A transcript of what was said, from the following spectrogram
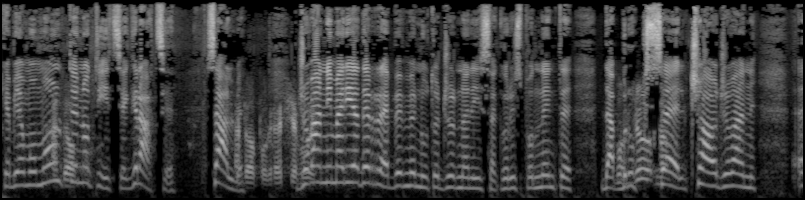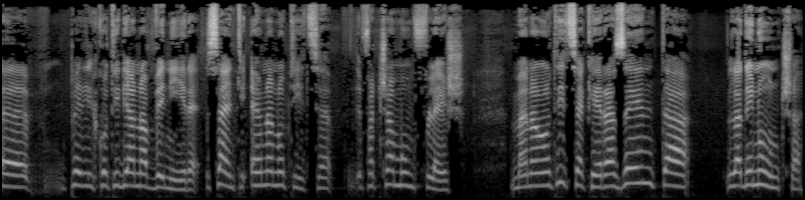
che abbiamo molte notizie. Grazie. Salve. Dopo. Giovanni Maria Del Re, benvenuto giornalista, corrispondente da Buongiorno. Bruxelles. Ciao Giovanni, Eh, per il quotidiano Avvenire. Senti, è una notizia, facciamo un flash, ma è una notizia che rasenta la denuncia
